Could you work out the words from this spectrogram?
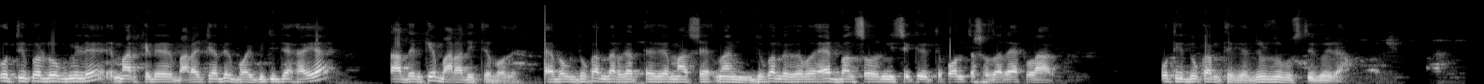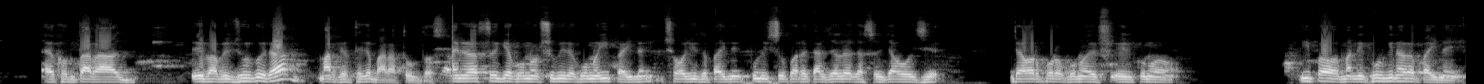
কতিপয় লোক মিলে মার্কেটের ভাড়াটিয়াদের ভয়ভীতি দেখাইয়া তাদেরকে ভাড়া দিতে বলে। এবং দোকানদার কাছ থেকে মাসে মানে দোকানদার অ্যাডভান্সও নিচে করতে পঞ্চাশ হাজার, এক লাখ প্রতি দোকান থেকে জোর জবস্তি কইরা। এখন তারা এইভাবে জোর কইরা মার্কেট থেকে ভাড়া তুলতেছে। আইনের রাস্তায় গিয়ে কোনো সুবিধা কোনো ই পাই নাই, সহযোগিতা পাই নাই। পুলিশ সুপারের কার্যালয়ের কাছে যাওয়া হয়েছে। যাওয়ার পরও কোনো এর- কোনো ই পাওয়া মানে কুলকিনারা পাই নাই,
